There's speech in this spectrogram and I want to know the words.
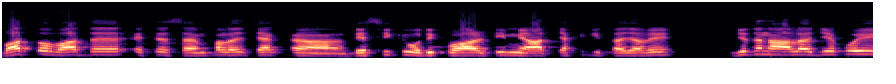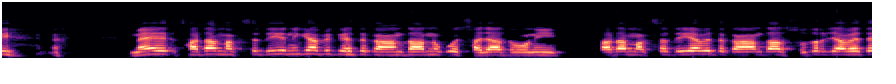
ਵੱਧ ਤੋਂ ਵੱਧ ਇੱਥੇ ਸੈਂਪਲ ਚੈੱਕ ਦੇਸੀ ਘਿਓ ਦੀ ਕੁਆਲਿਟੀ ਮਿਆਰ ਚੈੱਕ ਕੀਤਾ ਜਾਵੇ ਜਿਹਦੇ ਨਾਲ ਜੇ ਕੋਈ ਮੈਂ ਸਾਡਾ ਮਕਸਦ ਇਹ ਨਹੀਂ ਗਾ ਵੀ ਕਿਸੇ ਦੁਕਾਨਦਾਰ ਨੂੰ ਕੋਈ ਸਜ਼ਾ ਦਿਵਾਉਣੀ। ਸਾਡਾ ਮਕਸਦ ਇਹ ਆ ਵੀ ਦੁਕਾਨਦਾਰ ਸੁਧਰ ਜਾਵੇ ਤੇ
